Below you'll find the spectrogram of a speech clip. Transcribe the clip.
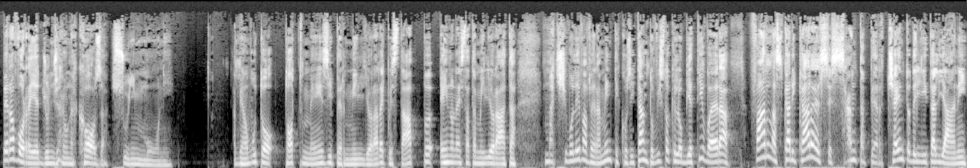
Però vorrei aggiungere una cosa su immuni abbiamo avuto tot mesi per migliorare quest'app e non è stata migliorata, ma ci voleva veramente così tanto, visto che l'obiettivo era farla scaricare al 60% degli italiani,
